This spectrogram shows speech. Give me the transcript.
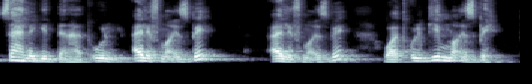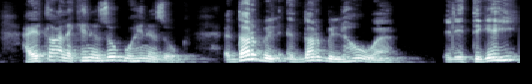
سهلة جدا. هتقول ألف ناقص ب ألف ناقص ب وهتقول ج ناقص ب هيطلع لك هنا زوج وهنا زوج. الضرب الضرب اللي هو الاتجاهي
